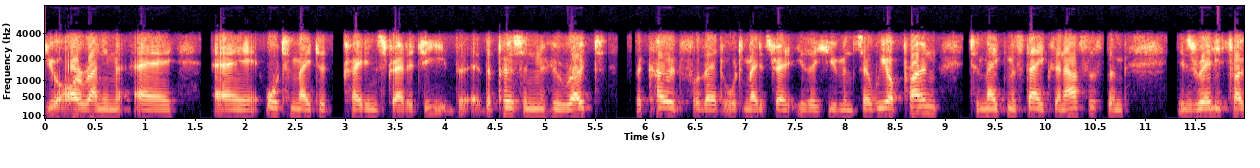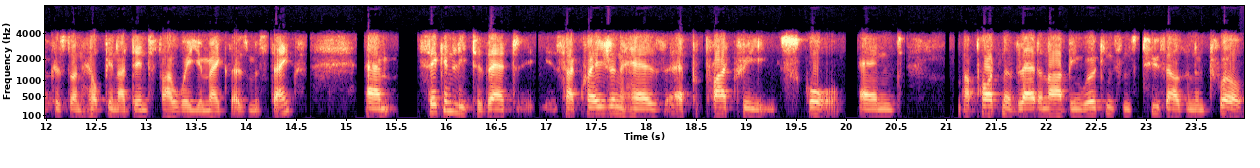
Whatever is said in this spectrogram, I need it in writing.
you are running a a automated trading strategy, the, the person who wrote the code for that automated strategy is a human. So we are prone to make mistakes, and our system is really focused on helping identify where you make those mistakes. Um, Secondly, to that, Psyquation has a proprietary score, and my partner Vlad and I have been working since 2012.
